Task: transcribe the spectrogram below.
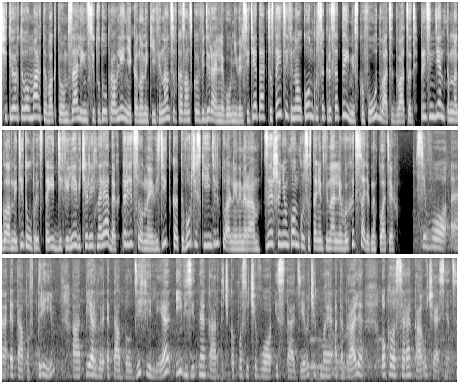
4 марта в актовом зале Института управления экономики и финансов Казанского федерального университета состоится финал конкурса красоты «Мисс КФУ-2020». Претенденткам на главный титул предстоит дефиле в вечерних нарядах, традиционная визитка, творческие и интеллектуальные номера. Завершением конкурса станет финальный выход в свадебных платьях. Всего э, этапов три. А, первый этап был дефиле и визитная карточка, после чего из 100 девочек мы отобрали около 40 участниц.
